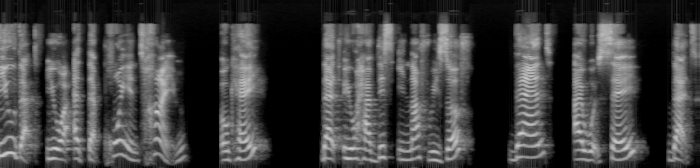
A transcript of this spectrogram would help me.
feel that you are at that point in time, okay, that you have this enough reserve, then I would say that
